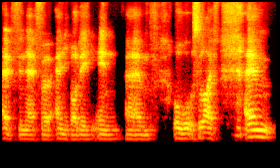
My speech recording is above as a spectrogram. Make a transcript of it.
everything there for anybody in um, all walks of life. Um,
